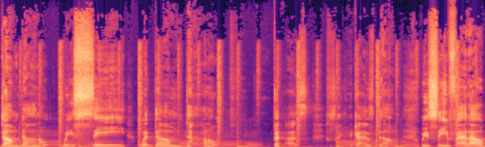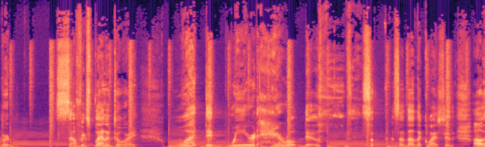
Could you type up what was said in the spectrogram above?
Dumb Donald. We see what Dumb Donald does. It's like that guy's dumb. We see Fat Albert self explanatory. What did Weird Harold do? so that's another question. Oh,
